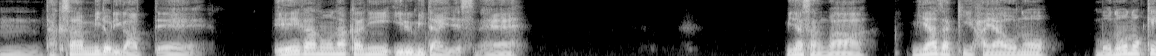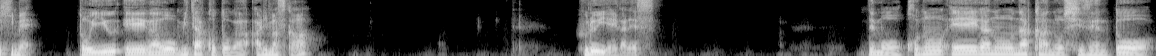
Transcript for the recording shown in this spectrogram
うん、たくさん緑があって映画の中にいるみたいですね。皆さんは宮崎駿のもののけ姫という映画を見たことがありますか？古い映画です。でもこの映画の中の自然と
